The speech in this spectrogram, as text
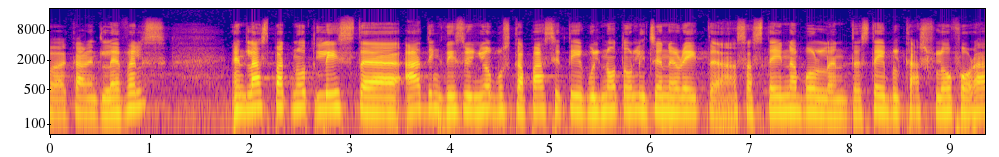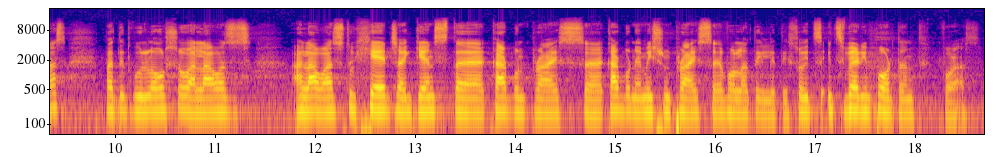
uh, current levels. And last but not least, uh, adding this renewables capacity will not only generate uh, sustainable and uh, stable cash flow for us, but it will also allow us allow us to hedge against uh, carbon price, uh, carbon emission price uh, volatility. So it's it's very important for us.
